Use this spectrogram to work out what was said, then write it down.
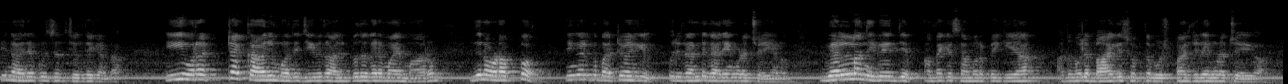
പിന്നെ അതിനെക്കുറിച്ച് ചിന്തിക്കേണ്ട. ഈ ഒരൊറ്റ കാര്യം മതി ജീവിതം അത്ഭുതകരമായി മാറും. ഇതിനോടൊപ്പം നിങ്ങൾക്ക് പറ്റുമെങ്കിൽ ഒരു രണ്ട് കാര്യം കൂടെ ചെയ്യണം. വെള്ള നിവേദ്യം അമ്മയ്ക്ക് സമർപ്പിക്കുക. അതുപോലെ ഭാഗ്യസൂക്ത പുഷ്പാഞ്ജലിയും കൂടെ ചെയ്യുക.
